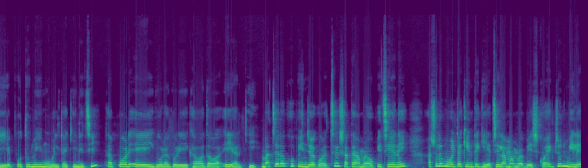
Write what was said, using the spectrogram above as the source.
গিয়ে প্রথমেই মোবাইলটা কিনেছি। তারপর এই ঘোরাঘুরি খাওয়া দাওয়া এই আর কি। বাচ্চারা খুব এনজয় করেছে সাথে আমরাও পিছিয়ে নেই। আসলে মোবাইলটা কিনতে গিয়েছিলাম আমরা বেশ কয়েকজন মিলে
